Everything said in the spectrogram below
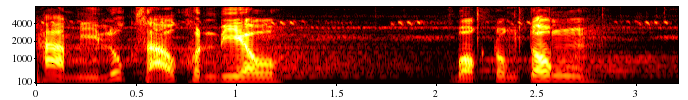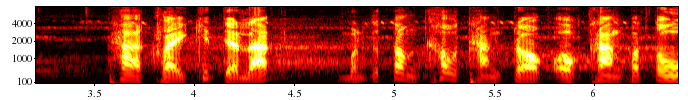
ข้ามีลูกสาวคนเดียว บอกตรงๆ ถ้าใครคิดจะรัก มันก็ต้องเข้าทางตรอกออกทางประตู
